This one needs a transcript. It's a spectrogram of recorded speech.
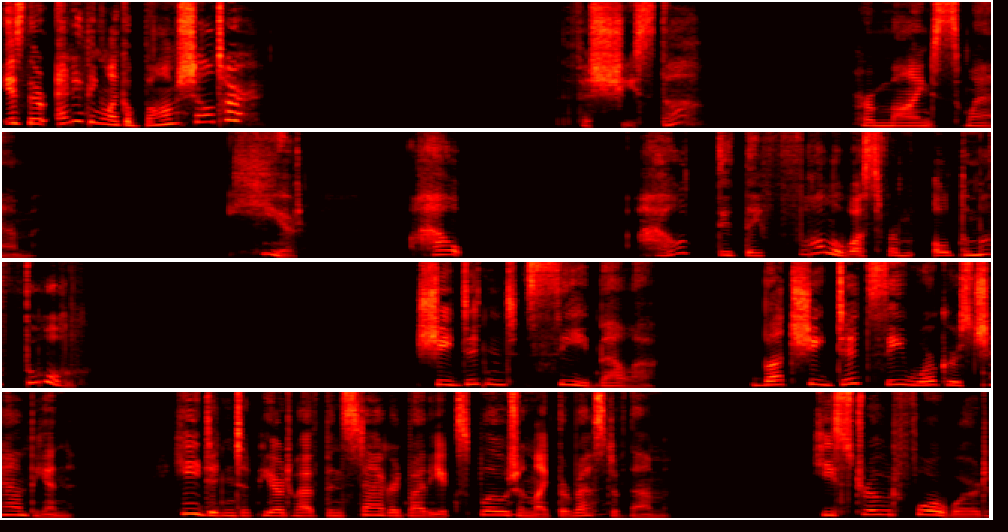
is there anything like a bomb shelter? Fascista? Her mind swam. Here. How. How did they follow us from Ultima Thule? She didn't see Bella, but she did see Workers' Champion. He didn't appear to have been staggered by the explosion like the rest of them. He strode forward,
